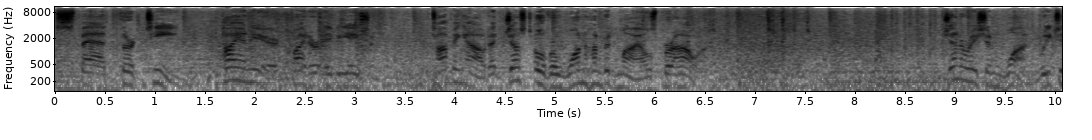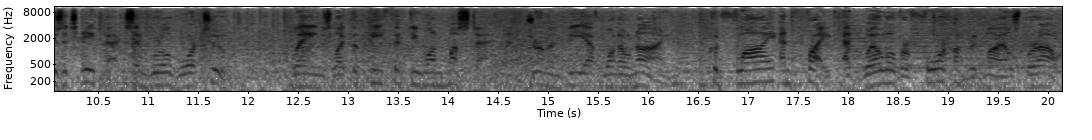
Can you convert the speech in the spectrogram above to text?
SPAD-13 pioneered fighter aviation, topping out at just over 100 miles per hour. Generation 1 reaches its apex in World War II. Planes like the P-51 Mustang and German Bf-109 could fly and fight at well over 400 miles per hour.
